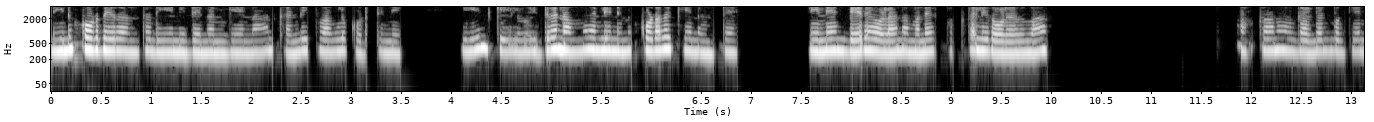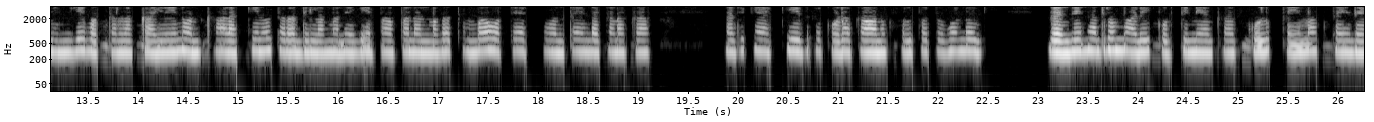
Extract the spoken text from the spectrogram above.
ನೀನು ಕೊಡದೇ ಇರೋಂಥದ್ದು ಏನಿದೆ ನನಗೆ? ನಾನು ಖಂಡಿತವಾಗ್ಲೂ ಕೊಡ್ತೀನಿ. ಏನು ಕೇಳು? ಇದ್ರೆ ನಮ್ಮಲ್ಲಿ ನಿನಗೆ ಕೊಡೋದಕ್ಕೇನಂತೆ? ನೀನೇನು ಬೇರೆ ಒಳ? ನಮ್ಮ ಮನೆ ಪಕ್ಕದಲ್ಲಿರೋಳಲ್ವಾ? ಅಕ್ಕ ನನ್ನ ಗಂಡನ ಬಗ್ಗೆ ನಿಮಗೆ ಗೊತ್ತಲ್ಲಕ್ಕ ಏನು ಒಂದು ಕಾಳು ಅಕ್ಕಿನೂ ತರೋದಿಲ್ಲ ಮನೆಗೆ. ಪಾಪ ನನ್ನ ಮಗ ತುಂಬ ಹೊಟ್ಟೆ ಹಸು ಅಂತ ಇಲ್ಲ ಕಣಕ್ಕ. ಅದಕ್ಕೆ ಅಕ್ಕಿ ಇದ್ರೆ ಕೊಡಕ್ಕ, ಅವನಿಗೆ ಸ್ವಲ್ಪ ತೊಗೊಂಡೋಗಿ ಗಂಜಿನಾದರೂ ಮಾಡಿ ಕೊಡ್ತೀನಿ ಅಕ್ಕ. ಸ್ಕೂಲಿಗೆ ಟೈಮ್ ಆಗ್ತಾ ಇದೆ.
